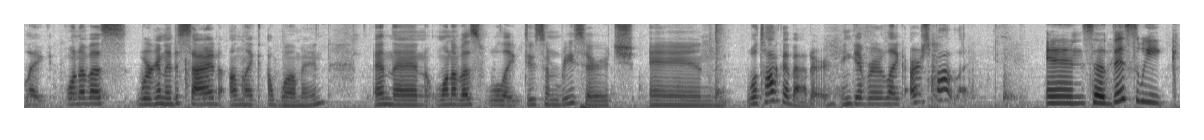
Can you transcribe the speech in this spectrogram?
like one of us. We're gonna decide on like a woman, and then one of us will like do some research and we'll talk about her and give her like our spotlight. And so this week,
